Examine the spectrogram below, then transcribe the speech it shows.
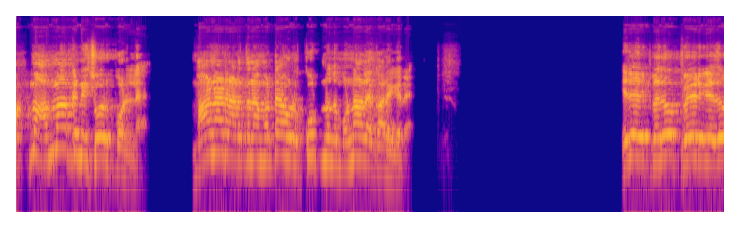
அப்பா அம்மாக்கு நீ சோறு போடல. மாநாடு நடத்தினா மட்டும் அவங்களை கூட்டினு வந்து முன்னாலே குறைக்கிற ஏதோ இப்ப ஏதோ பேருக்கு ஏதோ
